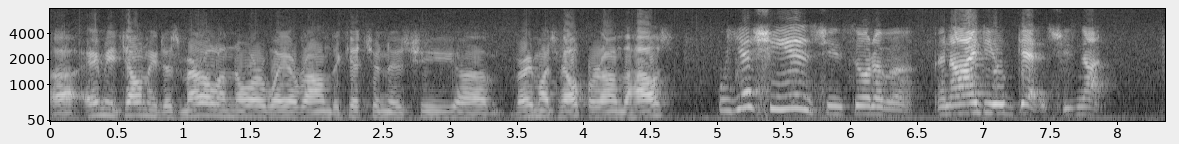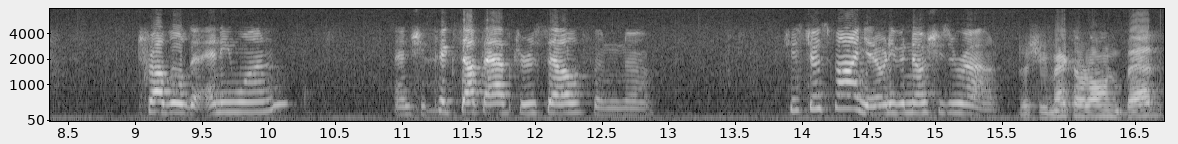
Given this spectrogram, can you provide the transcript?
Uh, Amy, tell me, does Marilyn know her way around the kitchen? Is she uh, very much help around the house? Well, yes, she is. She's sort of a, an ideal guest. She's not trouble to anyone, and she picks up after herself, and uh, she's just fine. You don't even know she's around. Does she make her own bed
